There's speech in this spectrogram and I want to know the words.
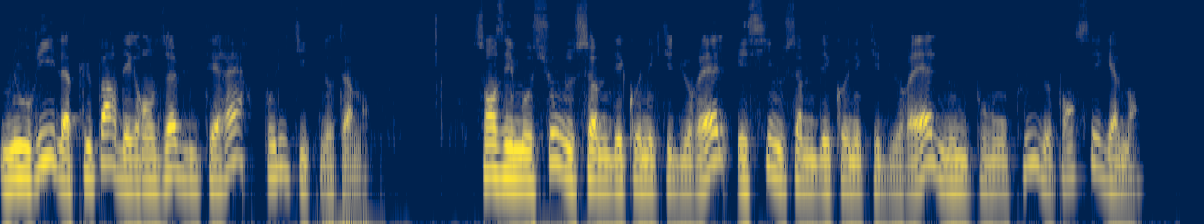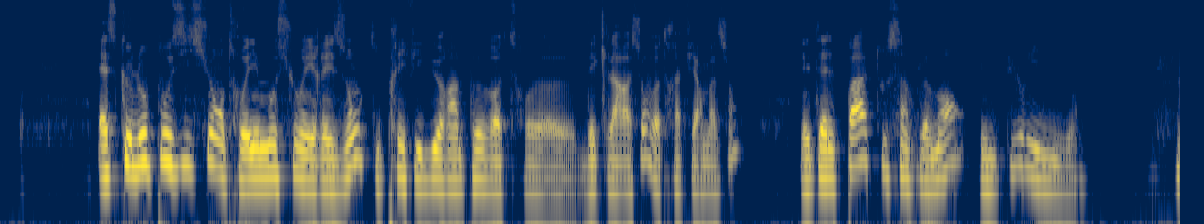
nourrit la plupart des grandes œuvres littéraires, politiques notamment. Sans émotion, nous sommes déconnectés du réel, et si nous sommes déconnectés du réel, nous ne pouvons plus le penser également. Est-ce que l'opposition entre émotion et raison, qui préfigure un peu votre euh, déclaration, votre affirmation, n'est-elle pas tout simplement une pure illusion?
